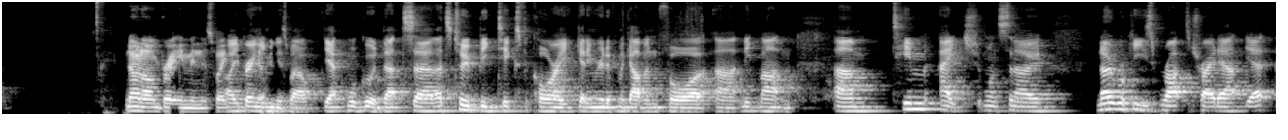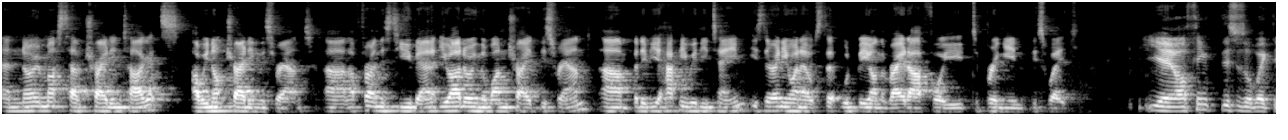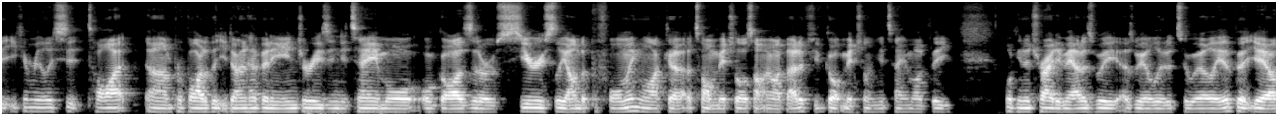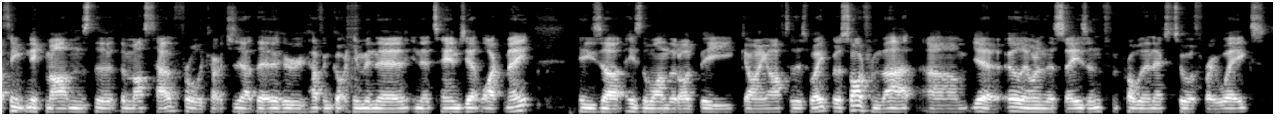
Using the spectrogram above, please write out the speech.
No, no, I'm bringing him in this week. Oh, you bring him in as well. Yeah, well, good. That's uh, that's two big ticks for Corey, getting rid of McGovern for uh, Nick Martin. Um, Tim H wants to know no rookies ripe to trade out yet, and no must-have trade-in targets. Are we not trading this round? Uh, I've thrown this to you, Bennett. You are doing the one trade this round, um, but if you're happy with your team, is there anyone else that would be on the radar for you to bring in this week? Yeah, I think this is a week that you can really sit tight, um, provided that you don't have any injuries in your team or, or guys that are seriously underperforming, like a, a Tom Mitchell or something like that. If you've got Mitchell in your team, I'd be looking to trade him out as we as we alluded to earlier. But yeah, I think Nick Martin's the the must have for all the coaches out there who haven't got him in their in their teams yet, like me. He's uh, he's the one that I'd be going after this week. But aside from that, um, yeah, early on in the season for probably the next two or three weeks,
